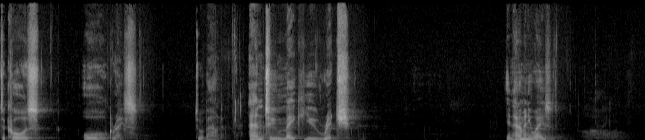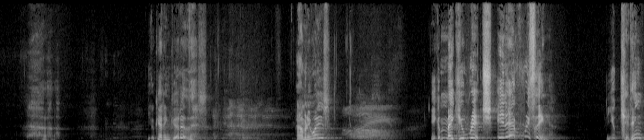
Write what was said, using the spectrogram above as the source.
to cause all grace to abound and to make you rich. In how many ways? You're getting good at this. How many ways? He can make you rich in everything. Are you kidding?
